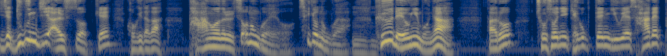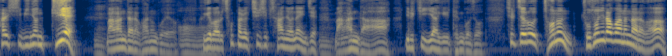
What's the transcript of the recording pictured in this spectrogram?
이제 누군지 알 수 없게 거기다가 방언을 써놓은 거예요. 새겨놓은 거야. 음. 그 내용이 뭐냐? 바로 조선이 개국된 이후에 482년 뒤에 네. 망한다라고 하는 거예요. 어. 그게 바로 1874년에 이제 음. 망한다. 이렇게 이야기된 거죠. 실제로 저는 조선이라고 하는 나라가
